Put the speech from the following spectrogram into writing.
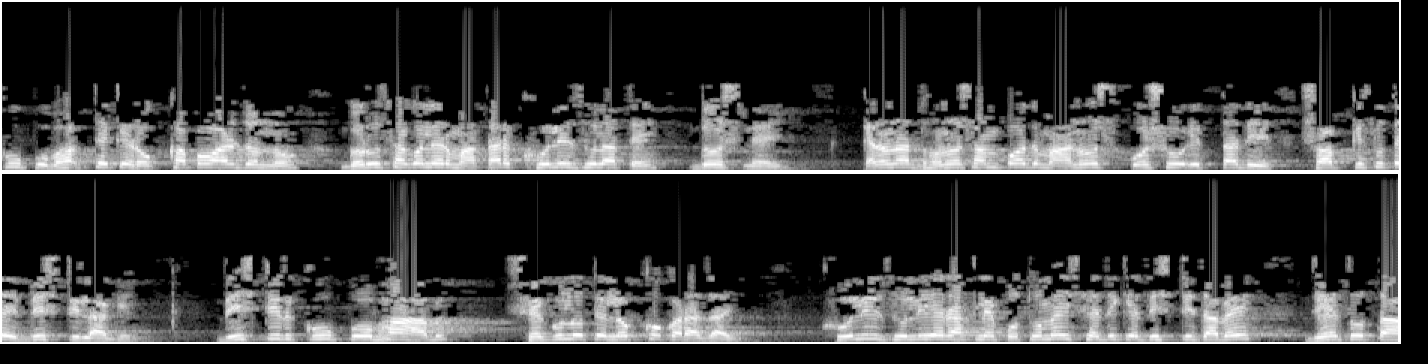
কুপ্রভাব থেকে রক্ষা পাওয়ার জন্য গরু ছাগলের মাথার খুলি ঝুলাতে দোষ নেই। কেননা ধনসম্পদ, মানুষ, পশু ইত্যাদি সবকিছুতেই দৃষ্টি লাগে। দৃষ্টির কুপ্রভাব সেগুলোতে লক্ষ্য করা যায়। খুলি ঝুলিয়ে রাখলে প্রথমেই সেদিকে দৃষ্টি যাবে, যেহেতু তা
